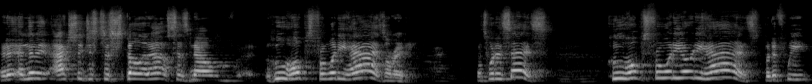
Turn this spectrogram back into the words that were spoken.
And, and then it actually, just to spell it out, says, now, who hopes for what he has already? That's what it says. Who hopes for what he already has? But if we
